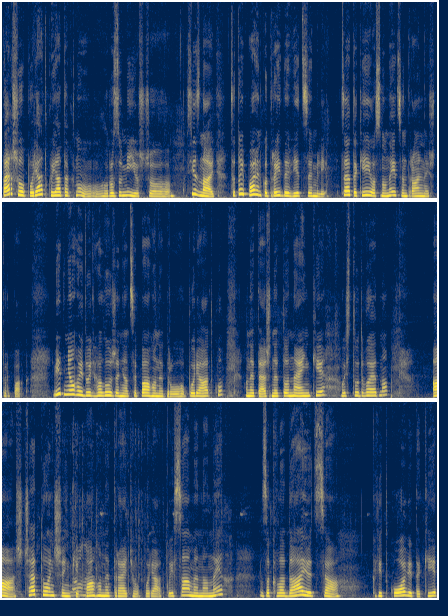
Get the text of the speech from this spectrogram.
Першого порядку я так ну, розумію, що всі знають, це той пагін, котрий йде від землі. Це такий основний центральний штурпак. Від нього йдуть галуження, це пагони другого порядку. Вони теж не тоненькі, ось тут видно. А ще тоншенькі пагони третього порядку. І саме на них закладаються квіткові такі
